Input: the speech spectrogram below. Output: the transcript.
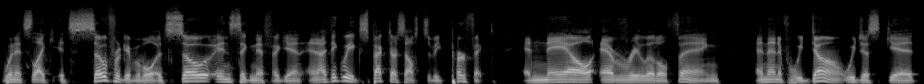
when it's like it's so forgivable, it's so insignificant, and I think we expect ourselves to be perfect and nail every little thing, and then if we don't, we just get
